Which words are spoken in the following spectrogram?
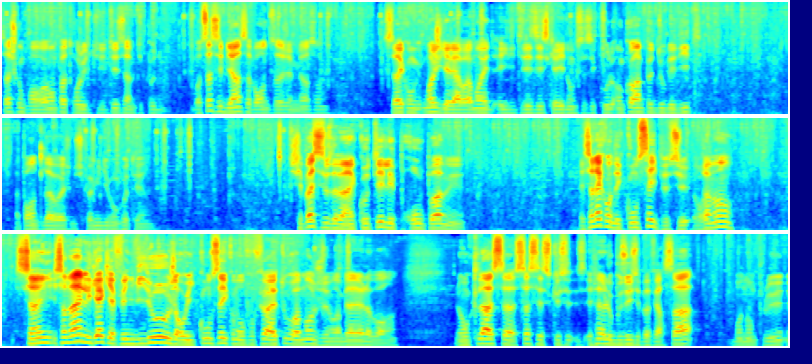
Ça, je comprends vraiment pas trop l'utilité, c'est un petit peu. Bon, ça c'est bien, ça par contre, ça j'aime bien ça. C'est vrai que moi je galère vraiment à éditer les escaliers, donc ça c'est cool. Encore un peu de double edit. Ah, par contre, là, ouais, je me suis pas mis du bon côté. Hein. Je sais pas si vous avez un côté les pros ou pas, mais. Et c'est là qu'on des conseils, parce que vraiment. Si y en a un, les gars, qui a fait une vidéo, genre où il conseille comment faut faire et tout, vraiment, j'aimerais bien aller la voir. Hein. Donc là, ça, c'est ce que. Là, le bouseux il sait pas faire ça. Moi non plus.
